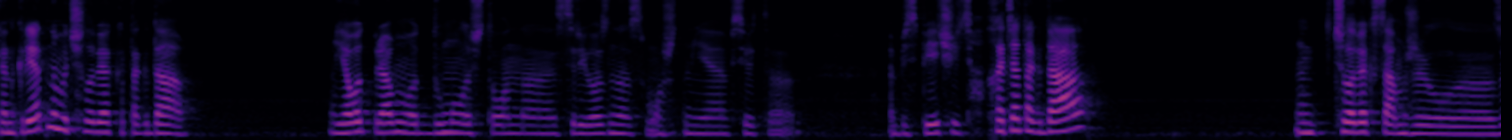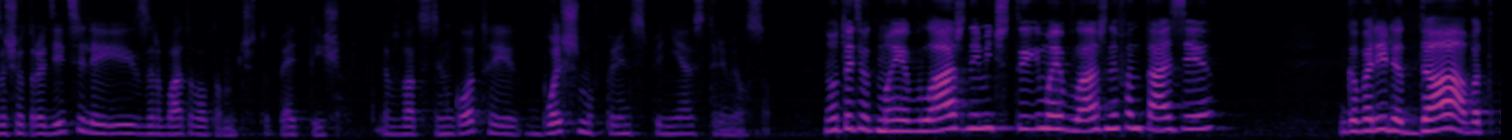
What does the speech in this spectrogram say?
конкретного человека тогда. Я вот прямо вот думала, что он э, серьезно сможет мне все это обеспечить. Хотя тогда человек сам жил э, за счет родителей и зарабатывал там что-то 5 тысяч в 21 год, и к большему, в принципе, не стремился. Но вот эти вот мои влажные мечты, мои влажные фантазии говорили, да, вот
